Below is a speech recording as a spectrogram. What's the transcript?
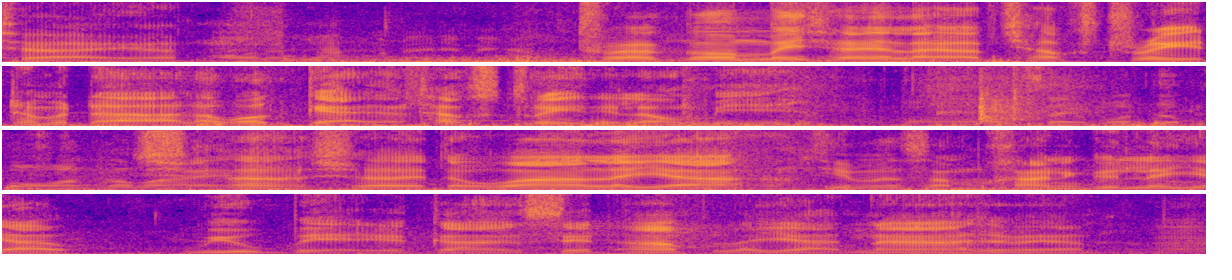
ใช่ครับอ๋อแล้วพักมาหน่อยได้ไหมครับทรัคก็ไม่ใช่อะไรครับชักสตรีทธรรมดาเราก็แกะจากชักสตรีทที่เรามี อ๋อใส่วอเตอร์บอลเข้าไปอ่าใช่แต่ว่าระยะที่มันสำคัญคือระยะวิวเบสกับการเซตอัพระยะหน้าใช่ไหมครับ อ่า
